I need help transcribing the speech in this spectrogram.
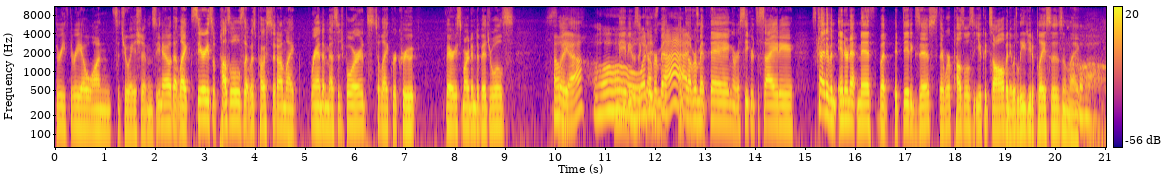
three three oh one situations. You know that like series of puzzles that was posted on like random message boards to like recruit very smart individuals. Oh Like, yeah. Oh, Maybe it was a what is government a government thing or a secret society. It's kind of an internet myth, but it did exist. There were puzzles that you could solve, and it would lead you to places and like. Oh.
